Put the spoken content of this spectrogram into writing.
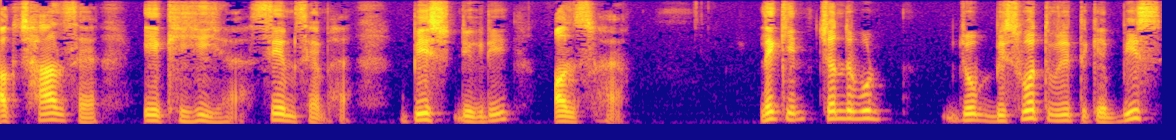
अक्षांश है, एक ही है सेम सेम है, बीस डिग्री अंश है। लेकिन चंद्रपुर जो विश्वत वृत्त के बीस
